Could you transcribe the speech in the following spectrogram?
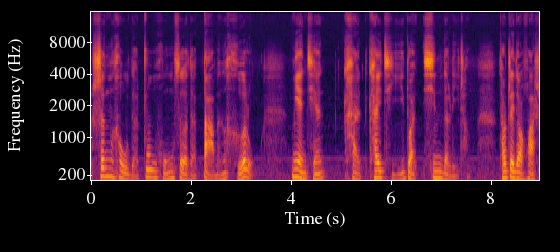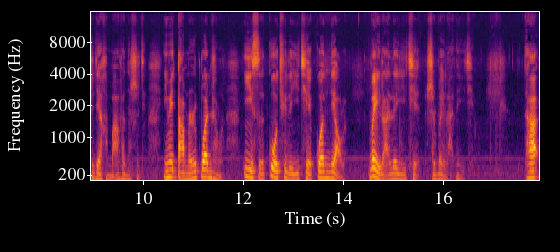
身后的朱红色的大门合拢，面前开开启一段新的里程。他说这段话是件很麻烦的事情，因为大门关上了，意思过去的一切关掉了，未来的一切是未来的一切。他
